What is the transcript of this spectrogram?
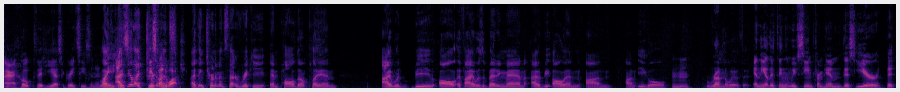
I hope that he has a great season. And Like I he's- feel like he's fun to watch. I think tournaments that Ricky and Paul don't play in, I would be all. If I was a betting man, I would be all in on on Eagle hmm running away with it. And the other thing that we've seen from him this year that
